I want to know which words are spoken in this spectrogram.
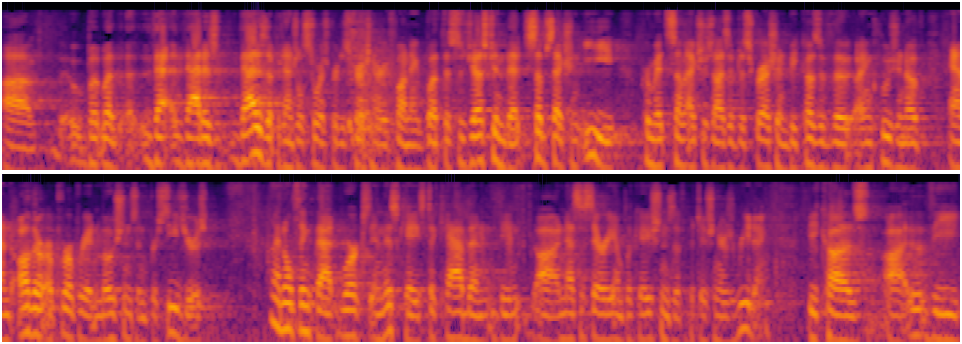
Uh, but, that, is, a potential source for discretionary funding. But the suggestion that subsection E permits some exercise of discretion because of the inclusion of and other appropriate motions and procedures, I don't think that works in this case to cabin the uh, necessary implications of petitioner's reading, because uh, the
